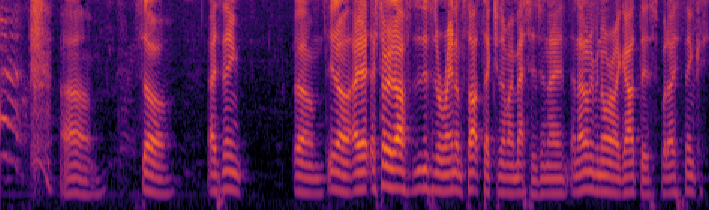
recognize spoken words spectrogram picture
um, so I think um, you know I, I started off. This is a random thought section of my message, and I and I don't even know where I got this, but I think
